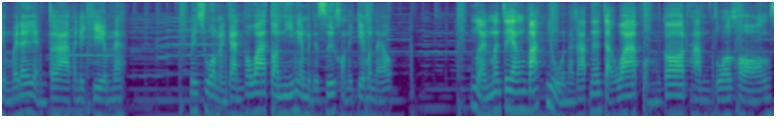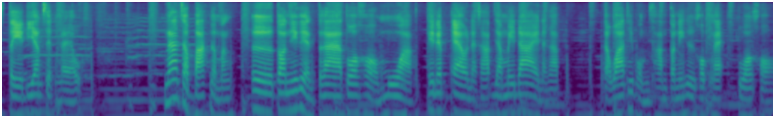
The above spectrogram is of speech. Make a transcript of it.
ถึงไม่ได้เหรียญตราไปในเกมนะ ไม่ชัวร์เหมือนกัน เพราะว่าตอนนี้เนี่ยมันจะซื้อของในเกมหมดแล้ว เหมือนมันจะยัง bug อยู่นะครับ เนื่องจากว่าผมก็ทำตัวของ stadium เสร็จแล้ว น่าจะ bug อะมั้ง เออ ตอนนี้เหรียญตราตัวของหมวก NFL นะครับยังไม่ได้นะครับ แต่ว่าที่ผมทำตอนนี้คือครบและตัวของ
